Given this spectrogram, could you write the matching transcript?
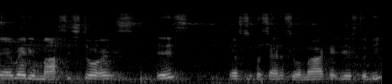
Here where the Massy stores is, where Supercenter Supermarket used to be.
